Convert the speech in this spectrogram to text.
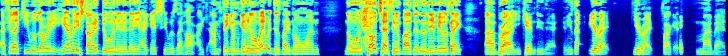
I feel like he was already he already started doing it, and then he, I guess he was like, oh, I, I'm think I'm getting away with this. Like no one, no one's protesting about this, and then he was like, uh, bruh, you can't do that. And he's like, you're right, you're right. Fuck it, my bad.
